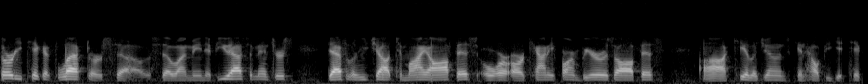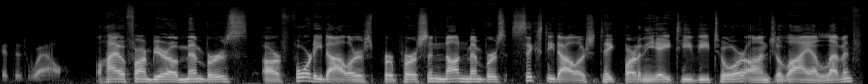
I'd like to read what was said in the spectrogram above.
30 tickets left or so. So I mean, if you have some interest, definitely reach out to my office or our county farm bureau's office. Uh, Kayla Jones can help you get tickets as well. Ohio Farm Bureau members are $40 per person, non members $60 to take part in the ATV tour on July 11th.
